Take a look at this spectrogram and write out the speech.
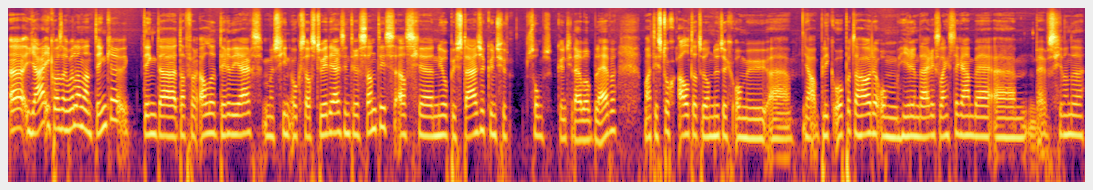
Uh, ja, ik was er wel aan aan het denken. Ik denk dat dat voor alle derdejaars, misschien ook zelfs tweedejaars interessant is. Als je nu op je stage kunt je soms kun je daar wel blijven. Maar het is toch altijd wel nuttig om je uh, ja, blik open te houden. Om hier en daar eens langs te gaan bij, uh, bij verschillende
